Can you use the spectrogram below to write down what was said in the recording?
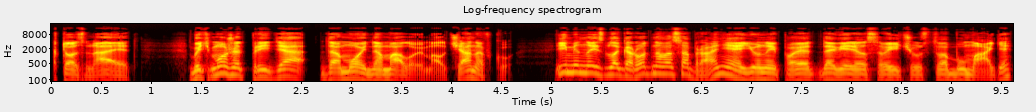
Кто знает, быть может, придя домой на Малую Молчановку, именно из благородного собрания юный поэт доверил свои чувства бумаге.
